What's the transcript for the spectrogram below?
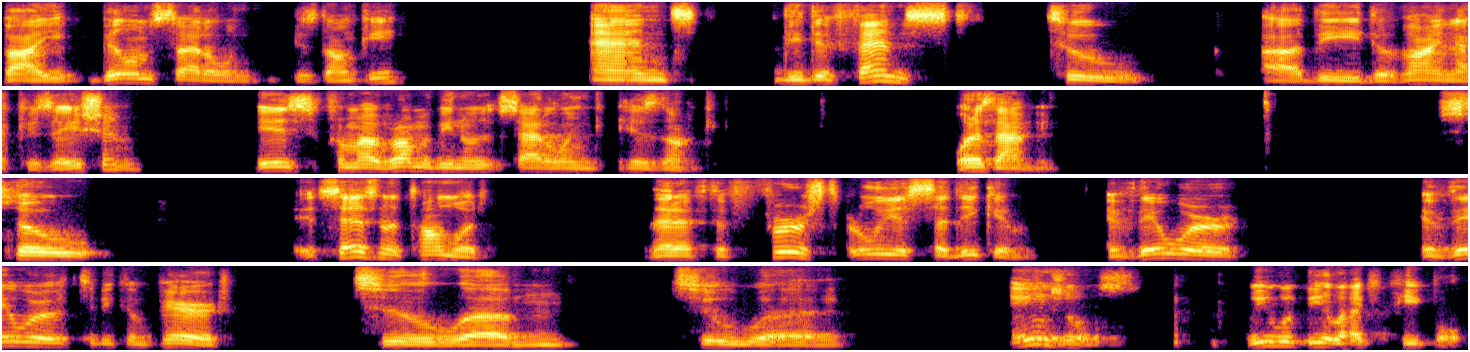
by Bilam saddling his donkey, and the defense to uh, the divine accusation is from Avram Avinu saddling his donkey. What does that mean? So it says in the Talmud that if the first earliest tzaddikim, if they were, if they were to be compared to um, to uh, angels, we would be like people.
